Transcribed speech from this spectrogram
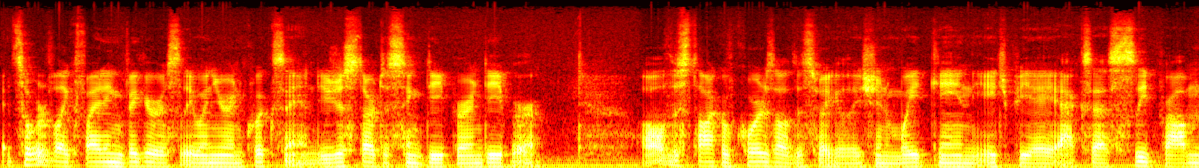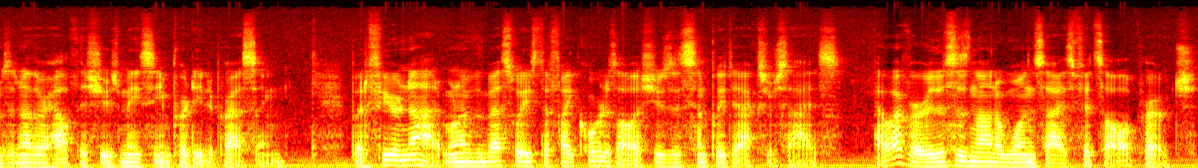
It's sort of like fighting vigorously when you're in quicksand, you just start to sink deeper and deeper. All this talk of cortisol dysregulation, weight gain, the HPA axis, sleep problems, and other health issues may seem pretty depressing. But fear not, one of the best ways to fight cortisol issues is simply to exercise. However, this is not a one size fits all approach.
